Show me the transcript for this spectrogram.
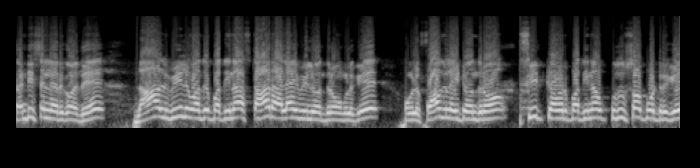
கண்டிஷன்ல இருக்கும் அது. நாலு வீல் வந்து பாத்தீங்கன்னா ஸ்டார் அலாய் வீல் வந்துடும் உங்களுக்கு. உங்களுக்கு ஃபாக் லைட் வந்துடும் சீட் கவர் பார்த்தீங்கன்னா புதுசாக போட்டிருக்கு.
